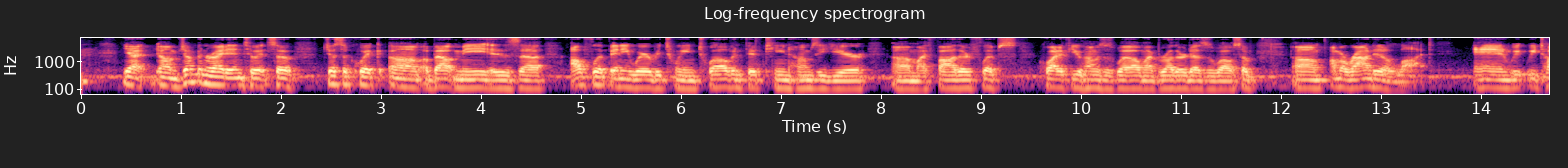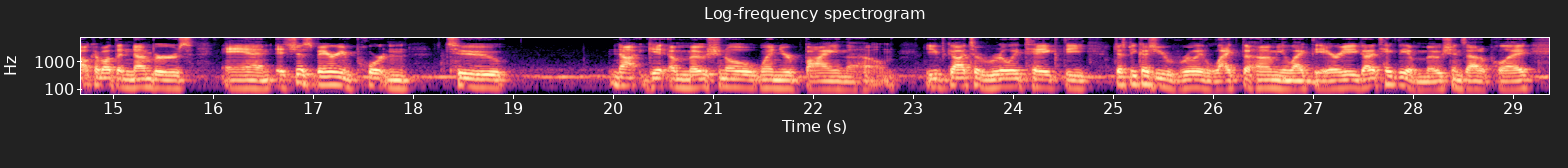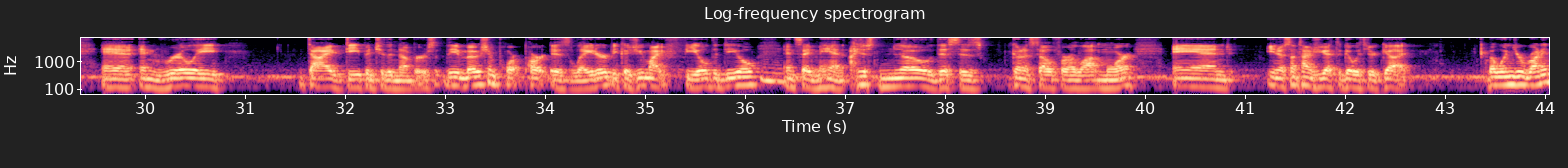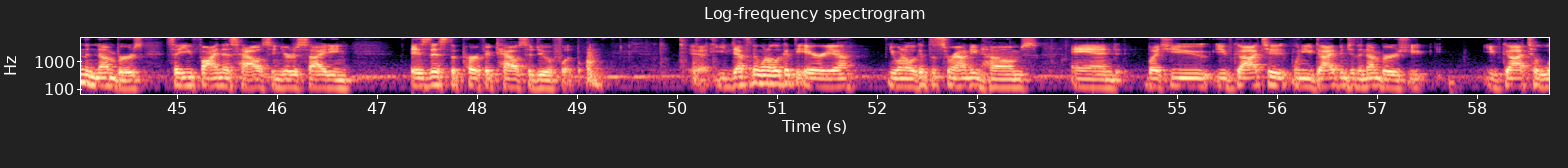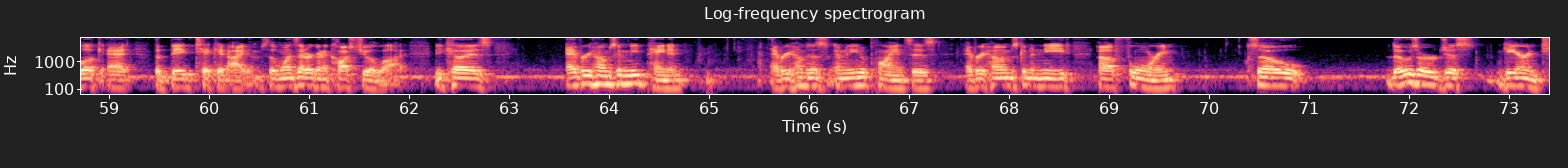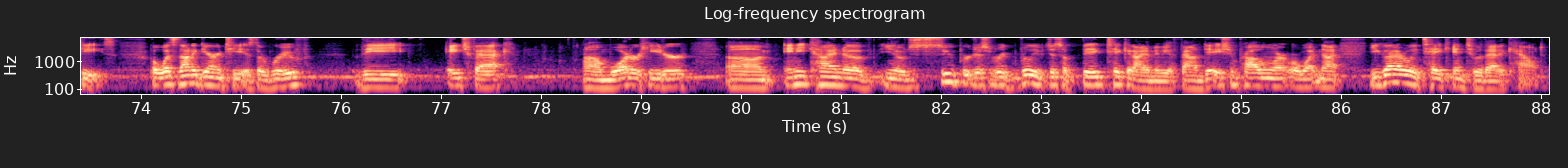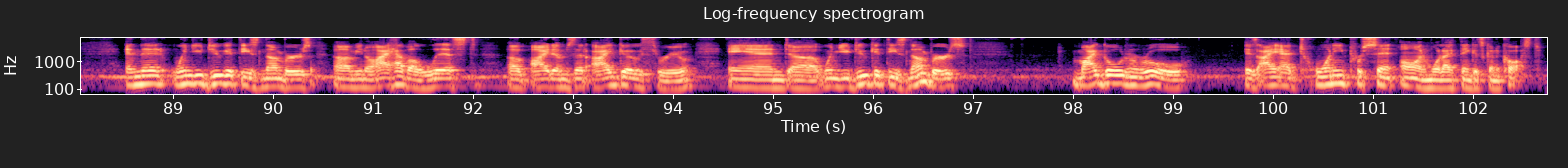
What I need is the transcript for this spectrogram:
Yeah, um, jumping right into it. So, just a quick um, about me is uh, I'll flip anywhere between 12 and 15 homes a year. Um, my father flips quite a few homes as well. My brother does as well. So, um, I'm around it a lot. And we, we talk about the numbers, and it's just very important to not get emotional when you're buying the home. You've got to really take the just because you really like the home, you like the area, you got to take the emotions out of play and and really dive deep into the numbers. The emotion part, part is later because you might feel the deal mm-hmm. and say, "Man, I just know this is going to sell for a lot more." And you know, sometimes you have to go with your gut. But when you're running the numbers, say you find this house and you're deciding, is this the perfect house to do a flip on? You definitely want to look at the area. You want to look at the surrounding homes, and but you you've got to when you dive into the numbers, you you've got to look at the big ticket items, the ones that are going to cost you a lot, because every home's going to need painted, every home is going to need appliances, every home's going to need uh, flooring. So those are just guarantees. But what's not a guarantee is the roof, the HVAC, um, water heater, um, any kind of you know just super just really just a big ticket item maybe a foundation problem or, or whatnot you got to really take into that account. And then when you do get these numbers um, you know i have a list of items that i go through and uh, when you do get these numbers my golden rule is i add 20% on what i think it's going to cost.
